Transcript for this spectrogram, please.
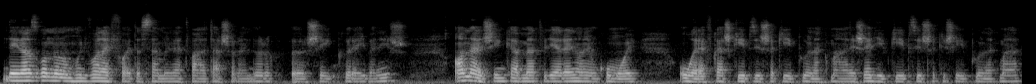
De én azt gondolom, hogy van egyfajta szemléletváltás a rendőrség köreiben is. Annál is inkább, mert ugye erre egy nagyon komoly ORFK-s képzések épülnek már, és egyéb képzések is épülnek már.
